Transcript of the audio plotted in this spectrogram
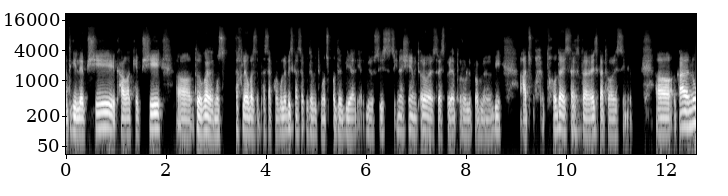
ადგილებში, ქალაქებში ზოგადად სახლებასთან დასაქმებულების განსაკუთრებით მოწყობები არიან ვირუსის წინაშე, იმიტომ რომ ეს რესპირატორული პრობლემები აწუხებთ, ხო და ეს არის გათვალისწინებული. აა ნუ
